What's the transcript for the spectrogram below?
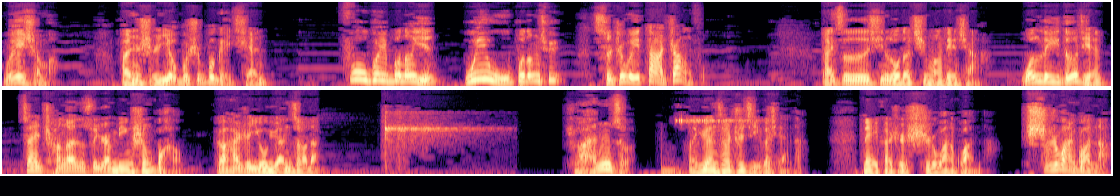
为什么？本使又不是不给钱。富贵不能淫，威武不能屈，此之谓大丈夫。来自新罗的亲王殿下，我李德简在长安虽然名声不好，可还是有原则的。”原则，那原则值几个钱呢？那可是十万贯呐，十万贯呐！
